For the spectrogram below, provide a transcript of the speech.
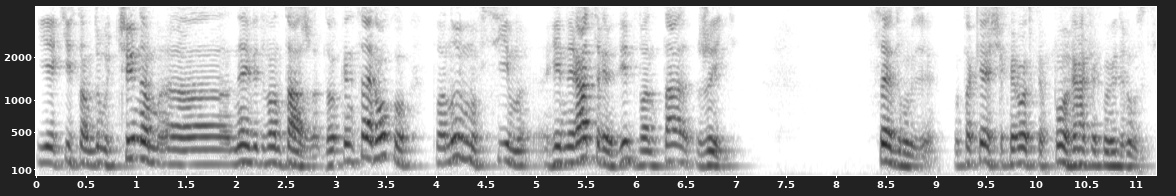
і якісь там друг чином е, не відвантажили. До кінця року плануємо всім генератори відвантажити. Все, друзі. Отаке ще коротке по графіку відгрузки.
